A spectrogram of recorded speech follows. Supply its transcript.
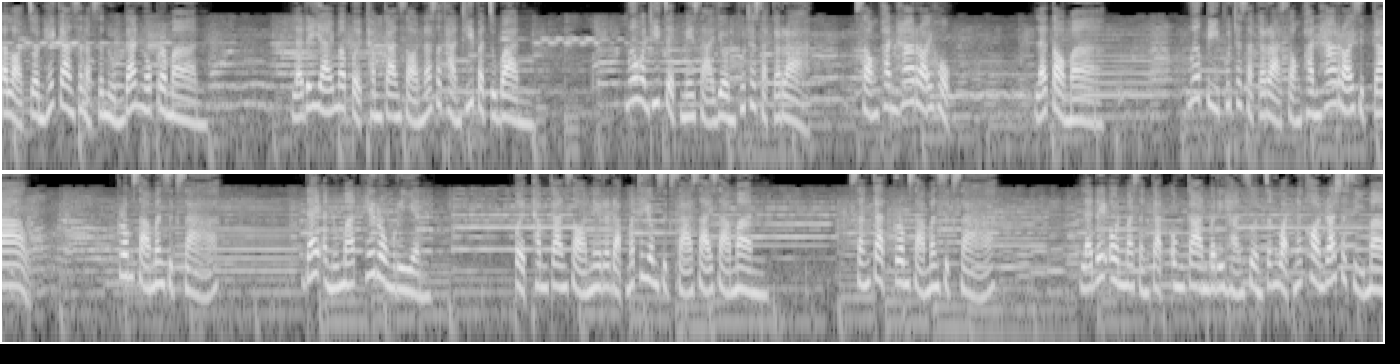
ตลอดจนให้การสนับสนุนด้านงบประมาณ และได้ย้ายมาเปิดทำการสอนณสถานที่ปัจจุบัน เมื่อวันที่ 7 เมษายนพุทธศักราช 2506 และต่อมา เมื่อปีพุทธศักราช 2519 กรมสามัญศึกษา ได้อนุมัติให้โรงเรียน เปิดทำการสอนในระดับมัธยมศึกษาสายสามัญสังกัดกรมสามัญศึกษา และได้โอนมาสังกัดองค์การบริหารส่วนจังหวัดนครราชสีมา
